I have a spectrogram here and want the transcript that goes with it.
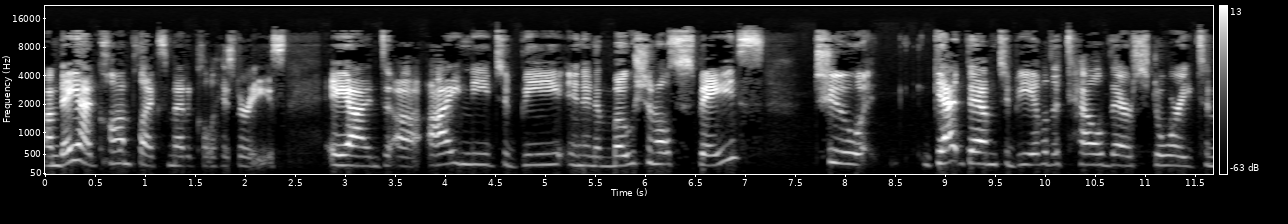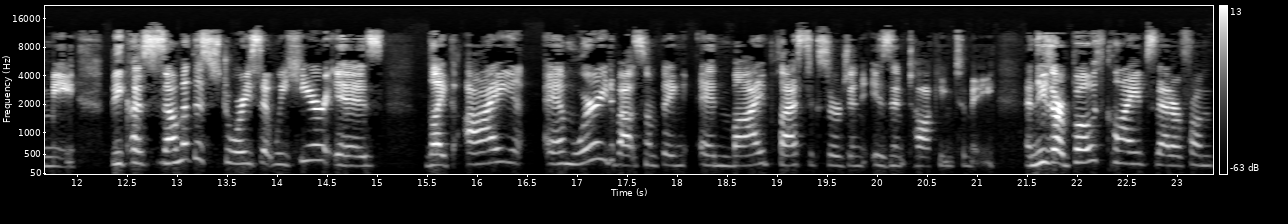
Um, they had complex medical histories. And uh, I need to be in an emotional space to get them to be able to tell their story to me because some of the stories that we hear is like I am worried about something and my plastic surgeon isn't talking to me. And these are both clients that are from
